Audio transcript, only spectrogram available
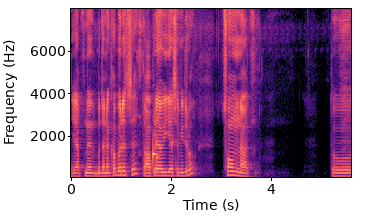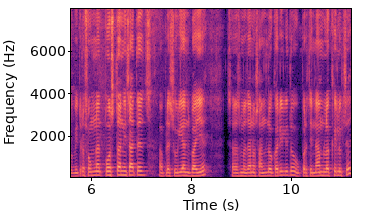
એ આપને બધાને ખબર જ છે. તો આપણે આવી ગયા છે મિત્રો સોમનાથ. તો મિત્રો સોમનાથ પહોંચતાની સાથે જ આપણે સૂર્યાંશભાઈએ સરસ મજાનો સાંદલો કરી લીધો. ઉપરથી નામ લખેલું છે,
